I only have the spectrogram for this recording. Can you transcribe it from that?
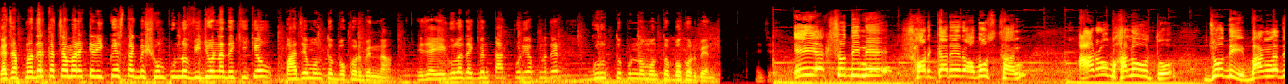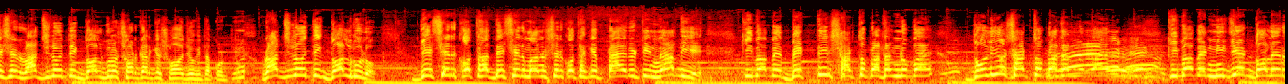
গাছ আপনাদের কাছে আমার একটা রিকোয়েস্ট থাকবে, সম্পূর্ণ ভিডিও না দেখি কেউ বাজে মন্তব্য করবেন না। এই যে এগুলো দেখবেন তারপরে আপনাদের গুরুত্বপূর্ণ মন্তব্য করবেন। এই একশো দিনে সরকারের অবস্থান আরও ভালো হতো যদি বাংলাদেশের রাজনৈতিক দলগুলো সরকারকে সহযোগিতা করত। রাজনৈতিক দলগুলো দেশের কথা, দেশের মানুষের কথাকে প্রায়োরিটি না দিয়ে কীভাবে ব্যক্তির স্বার্থ প্রাধান্য পায়, দলীয় স্বার্থ প্রাধান্য পায়, কীভাবে নিজের দলের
